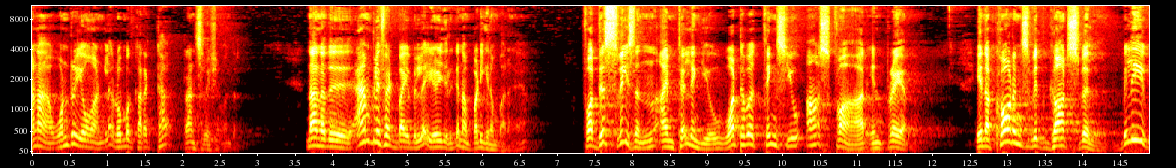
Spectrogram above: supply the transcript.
ஆனால் ஒன்று யோவானில் ரொம்ப கரெக்டாக டிரான்ஸ்லேஷன் வந்துடும் நான் அது ஆம்பிளிஃபைட் பைபிளில் எழுதியிருக்கேன் நான் படிக்கிறேன் பாருங்க. For this reason I am telling you whatever things you ask for in prayer in accordance with God's will. Believe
